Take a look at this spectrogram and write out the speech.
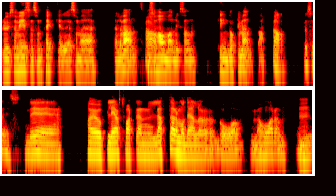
bruksanvisning som täcker det som är relevant. Och så Ja. har man liksom kring dokument. Då. Ja, precis. Det har jag upplevt varit en lättare modell att gå med åren. Mm.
